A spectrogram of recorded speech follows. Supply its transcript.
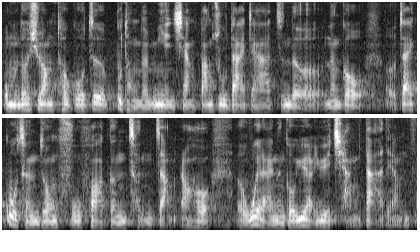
我们都希望透过这不同的面向，帮助大家真的能够呃在过程中孵化跟成长，然后呃未来能够越来越强大这样子。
